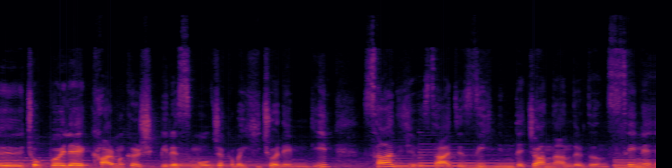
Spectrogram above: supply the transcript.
e, çok böyle karma karışık bir resim olacak ama hiç önemli değil. Sadece ve sadece zihninde canlandırdığın seni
